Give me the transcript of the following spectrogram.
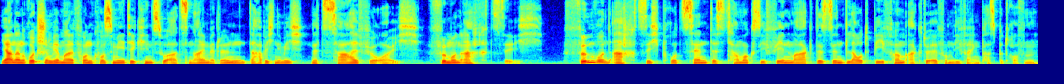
Ja, und dann rutschen wir mal von Kosmetik hin zu Arzneimitteln. Da habe ich nämlich eine Zahl für euch. 85. 85% des Tamoxifen-Marktes sind laut BfArM aktuell vom Lieferengpass betroffen.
